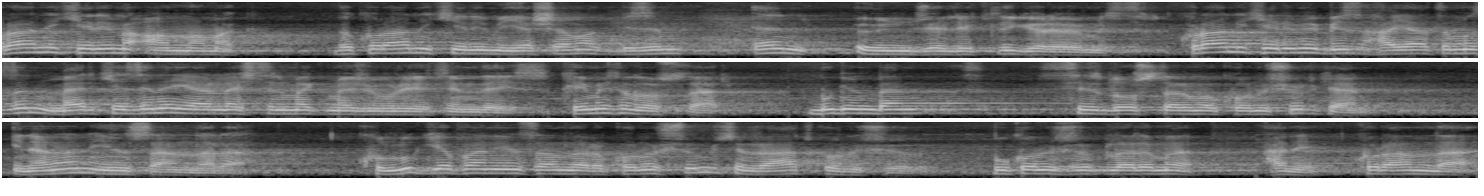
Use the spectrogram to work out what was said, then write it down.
Kur'an-ı Kerim'i anlamak ve Kur'an-ı Kerim'i yaşamak bizim en öncelikli görevimizdir. Kur'an-ı Kerim'i biz hayatımızın merkezine yerleştirmek mecburiyetindeyiz. Kıymetli dostlar, bugün ben siz dostlarıma konuşurken inanan insanlara, kulluk yapan insanlara konuştuğum için rahat konuşuyorum. Bu konuştuklarımı hani Kur'an'la,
